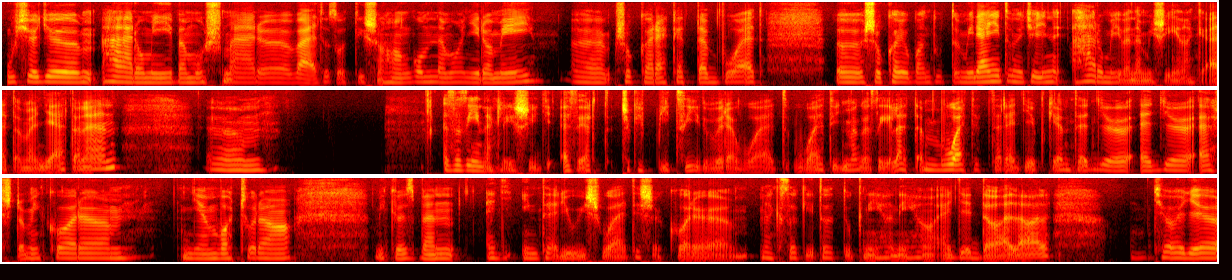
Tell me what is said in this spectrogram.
Úgyhogy ö, három éve most már ö, változott is a hangom, nem annyira mély, sokkal rekettebb volt, sokkal jobban tudtam irányítani, úgyhogy én három éve nem is énekeltem egyáltalán. Ez az éneklés így ezért csak egy pici időre volt, volt így meg az életem. Volt egyszer egyébként egy, egy est, amikor ilyen vacsora, miközben egy interjú is volt, és akkor megszakítottuk néha-néha egy-egy dallal. Úgyhogy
